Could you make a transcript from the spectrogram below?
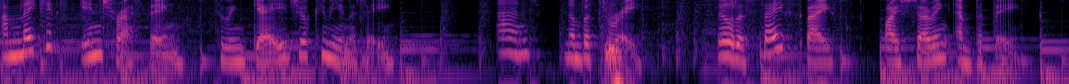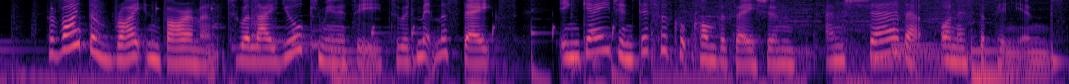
and make it interesting to engage your community. And number three, build a safe space by showing empathy. Provide the right environment to allow your community to admit mistakes, engage in difficult conversations, and share their honest opinions.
